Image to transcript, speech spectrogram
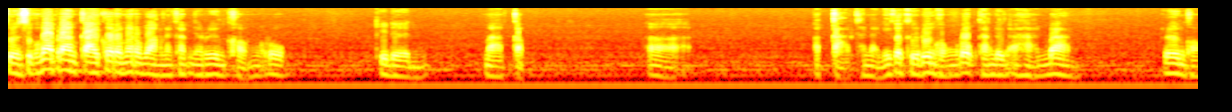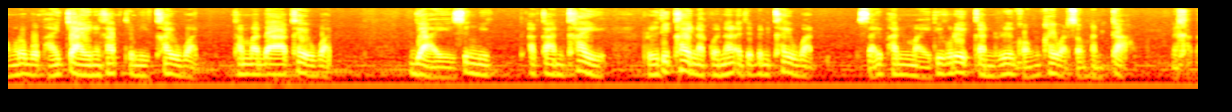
ส่วนสุขภาพร่างกายก็ระมัดระวังนะครับ ในเรื่องของโรคที่เดินมากับอากาศขณะนี้ก็คือเรื่องของโรคทางเดินอาหารบ้าง เรื่องของระบบหายใจนะครับ จะมีไข้หวัด ธรรมดาไข้หวัดใหญ่ ซึ่งมีอาการไข้ หรือที่ไข้หนักกว่านั้นอาจจะเป็นไข้หวัดสายพันธุ์ใหม่ที่เขาเรียกกันเรื่องของไข้หวัด 2009 นะครับ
